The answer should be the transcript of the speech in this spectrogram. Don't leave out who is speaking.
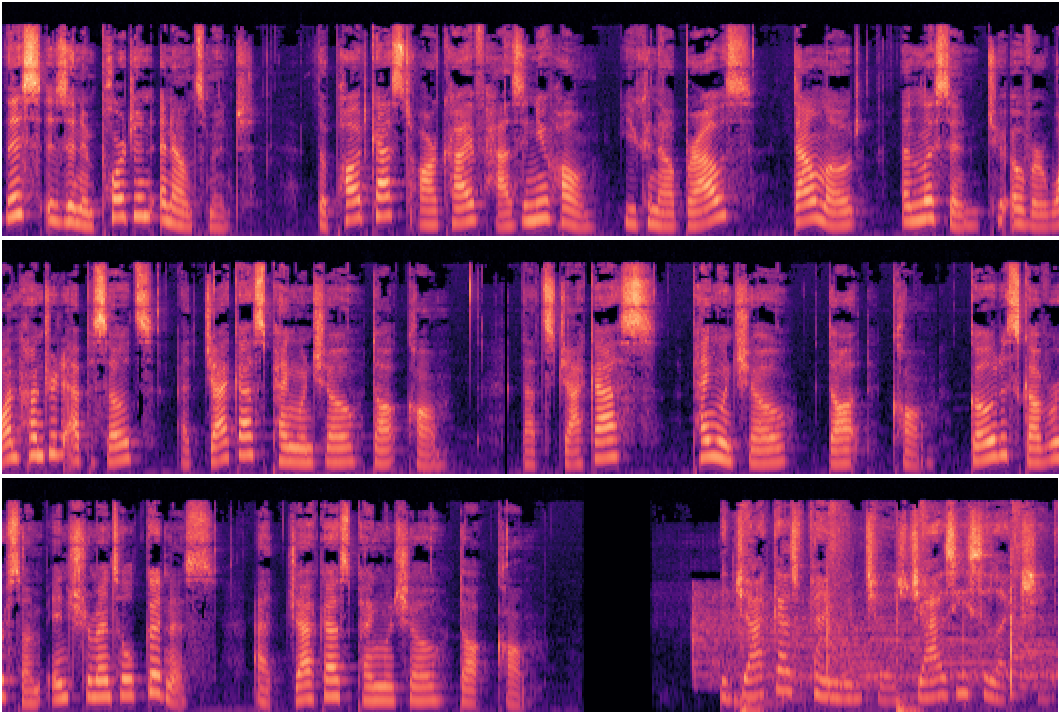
Speaker 1: This is an important announcement. The podcast archive has a new home. You can now browse, download, and listen to over 100 episodes at jackasspenguinshow.com. That's jackasspenguinshow.com. Go discover some instrumental goodness at jackasspenguinshow.com.
Speaker 2: The Jackass Penguin Show's jazzy selection.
